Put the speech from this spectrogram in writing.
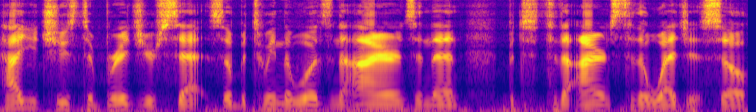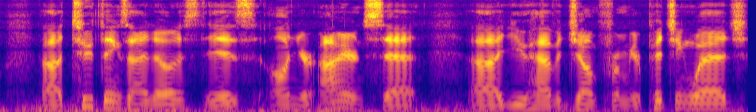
how you choose to bridge your set. So, between the woods and the irons, and then to the irons to the wedges. So, uh, two things I noticed is on your iron set, uh, you have a jump from your pitching wedge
